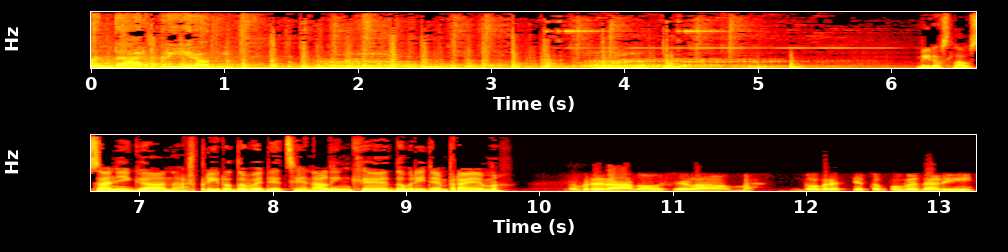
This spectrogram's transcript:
kalendár prírody. Miroslav Saniga, náš prírodovedec je na linke. Dobrý deň, prajem. Dobré ráno, želám. Dobre ste to povedali.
